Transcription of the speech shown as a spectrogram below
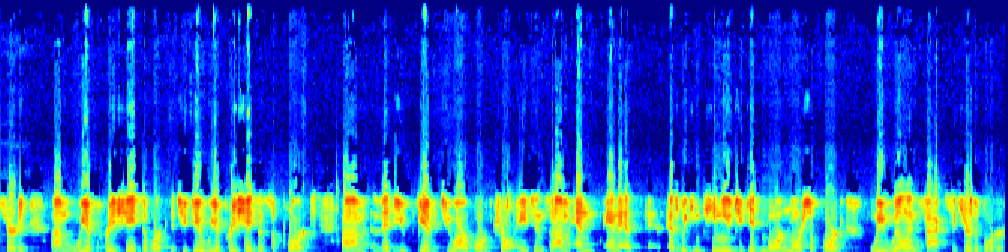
security. Um, we appreciate the work that you do. We appreciate the support um, that you give to our Border Patrol agents. Um, and and as, as we continue to get more and more support, we will, in fact, secure the border.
